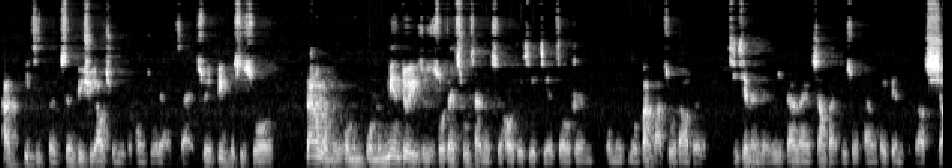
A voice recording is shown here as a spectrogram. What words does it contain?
它一直本身必须要求你的工作量在，所以并不是说，当然我们我们我们面对就是说在出餐的时候这些节奏跟我们有办法做到的极限的能力，当然相反就是说它会变得比较小，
